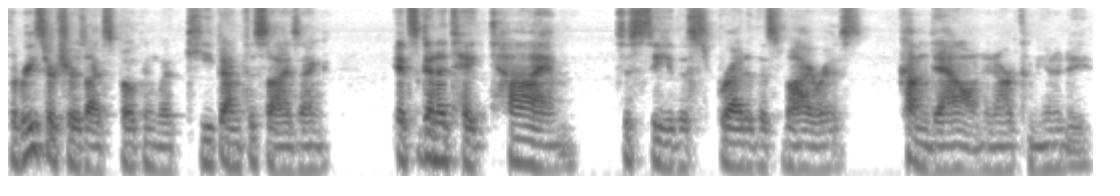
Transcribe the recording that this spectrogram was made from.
the researchers I've spoken with keep emphasizing it's going to take time to see the spread of this virus come down in our community.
